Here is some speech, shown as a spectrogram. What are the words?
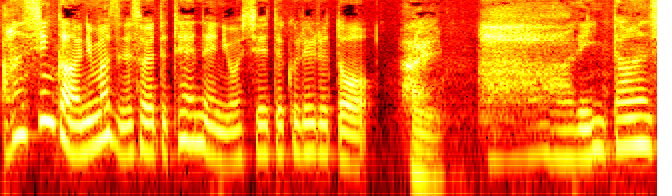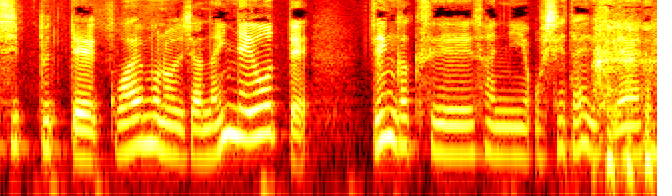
安心感ありますね。そうやって丁寧に教えてくれると。はい。はあインターンシップって怖いものじゃないんだよって全学生さんに教えたいですね。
